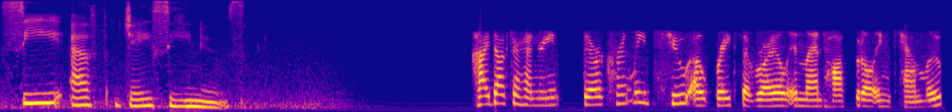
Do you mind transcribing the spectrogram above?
CFJC News. Hi, Dr. Henry. There are currently two outbreaks at Royal Inland Hospital in Kamloops.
